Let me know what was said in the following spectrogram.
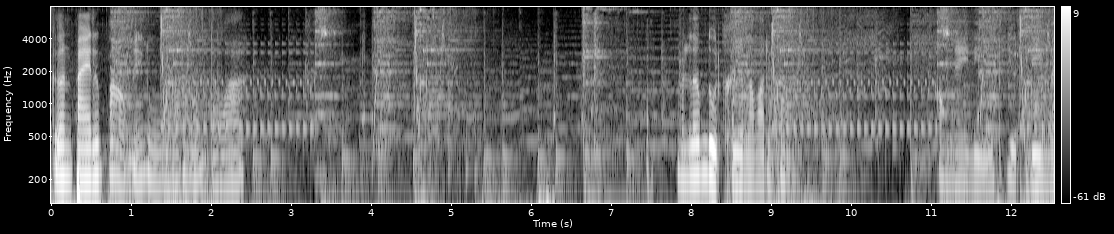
เกินไปหรือเปล่าไม่รู้นะทุกคนแต่ว่ามันเริ่มดูดคืนแล้วว่ะทุกคน เอาไงดี หยุดดีไหม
